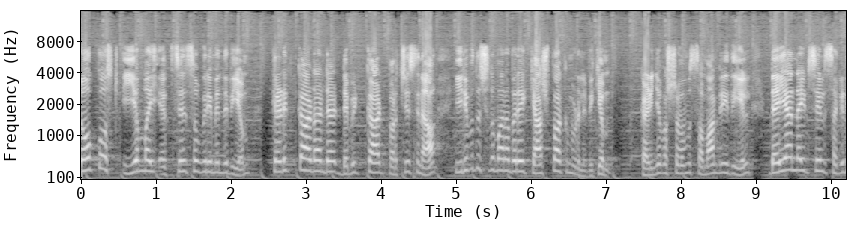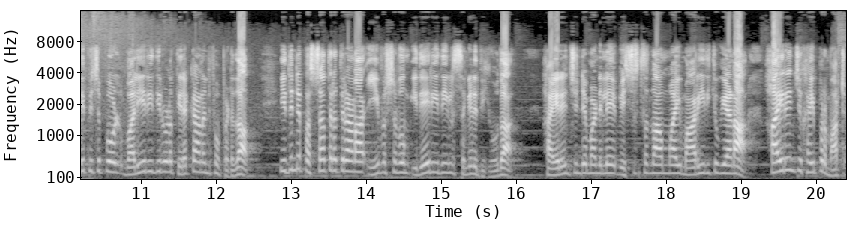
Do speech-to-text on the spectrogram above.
No cost E M I exchange സൗകര്യം എന്നിവയും credit card and debit card പർച്ചേസിന് ഇരുപത് ശതമാനം വരെ ക്യാഷ് ബാക്കും ഇവിടെ ലഭിക്കും. കഴിഞ്ഞ വർഷവും സമാന രീതിയിൽ ഡേ ആൻഡ് നൈറ്റ് സെയിൽ സംഘടിപ്പിച്ചപ്പോൾ വലിയ രീതിയിലുള്ള തിരക്കാണ് അനുഭവപ്പെട്ടത്. ഇതിന്റെ പശ്ചാത്തലത്തിലാണ് ഈ വർഷവും ഇതേ രീതിയിൽ സംഘടിപ്പിക്കുന്നത്. ഹൈറേഞ്ചിന്റെ മണ്ണിലെ വിശ്വസ്ത നാമമായി മാറിയിരിക്കുകയാണ് ഹൈറേഞ്ച് ഹൈപ്പർ മാർട്ട്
